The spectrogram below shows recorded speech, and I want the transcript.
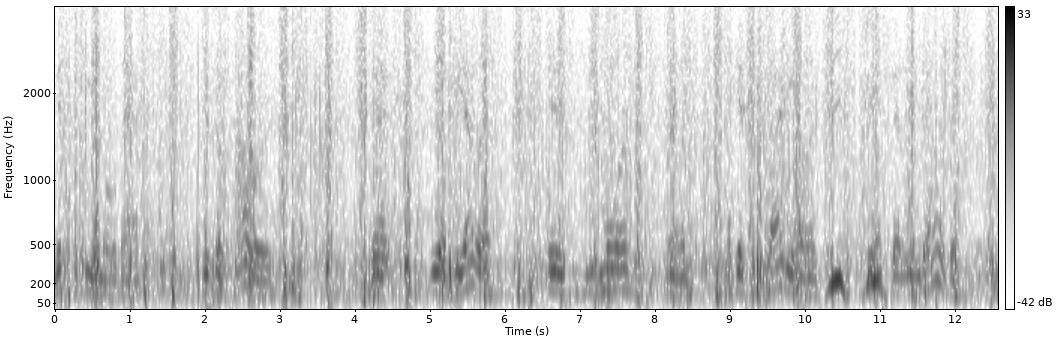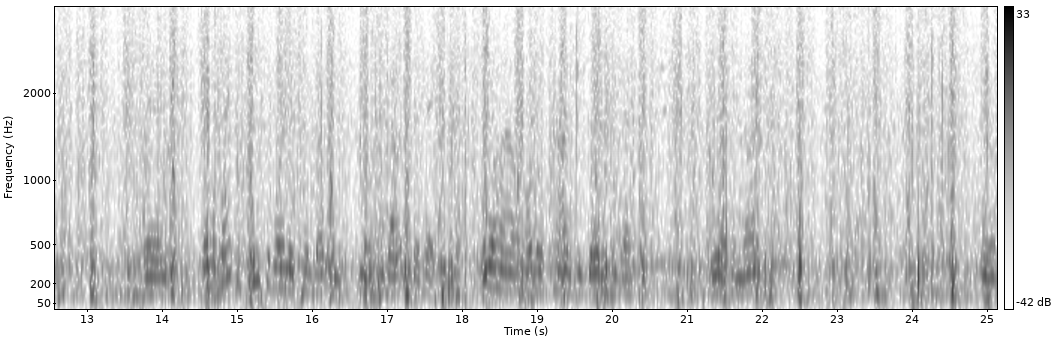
mysticky and all that, with her powers, that, you know, Briella is more, um, I guess, deciding on, you know, settling down a bit. And, and the fact that she's the one that comes up and, you know, comes out and says, hey, you know how all those times we go into that, you know, from night, you know,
